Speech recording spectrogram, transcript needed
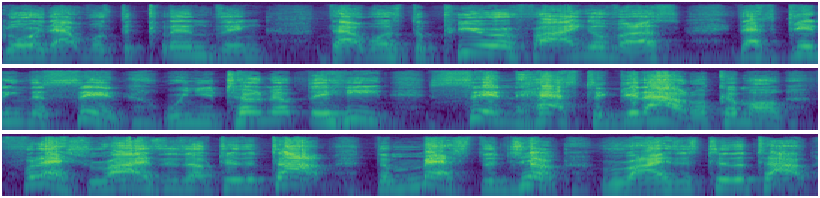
Glory, that was the cleansing. That was the purifying of us. That's getting the sin. When you turn up the heat, sin has to get out. Oh, come on. Flesh rises up to the top. The mess, the junk rises to the top.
